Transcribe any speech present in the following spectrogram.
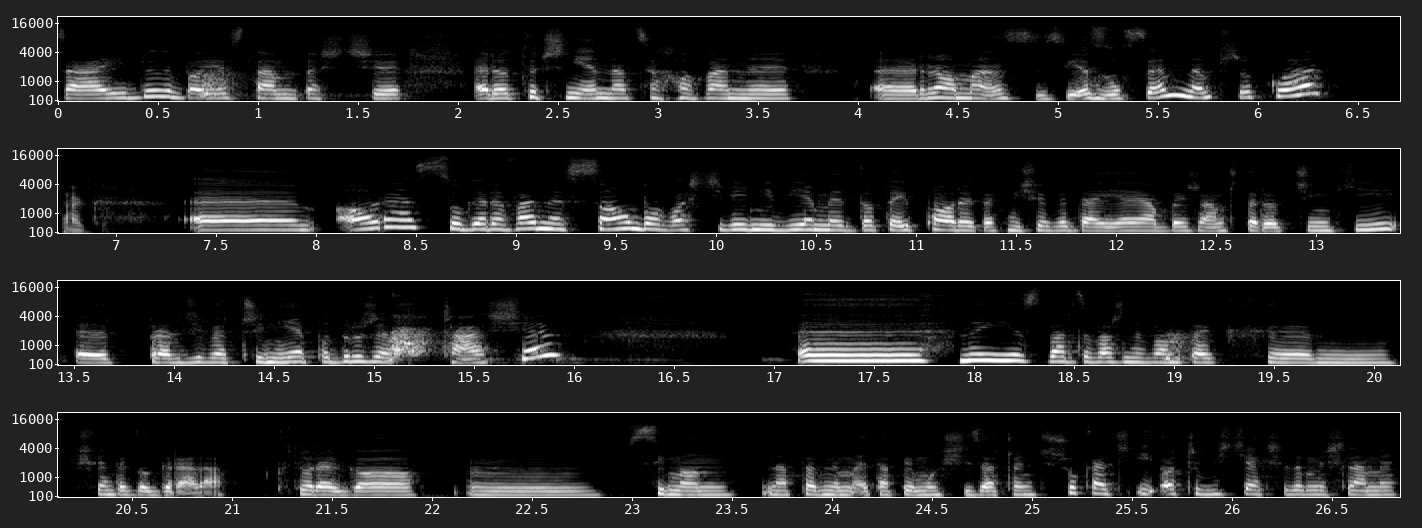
Seidel, bo jest tam dość erotycznie nacechowany e, romans z Jezusem na przykład. Tak oraz sugerowane są, bo właściwie nie wiemy do tej pory, tak mi się wydaje, ja obejrzałam cztery odcinki, e, prawdziwe czy nie, podróże w czasie. E, no i jest bardzo ważny wątek świętego Grala, którego Simon na pewnym etapie musi zacząć szukać i oczywiście, jak się domyślamy,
